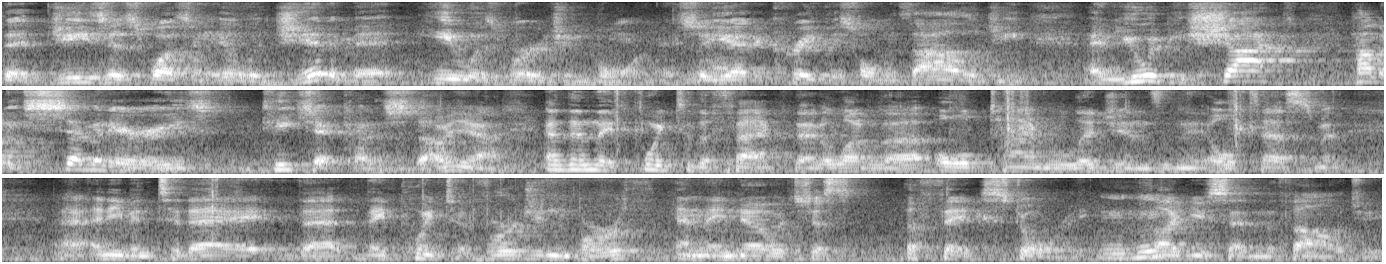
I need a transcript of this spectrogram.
that Jesus wasn't illegitimate. He was virgin born. And so you had to create this whole mythology. And you would be shocked how many seminaries teach that kind of stuff. Oh yeah, and then they point to the fact that a lot of the old time religions in the Old Testament, uh, and even today, that they point to virgin birth and they know it's just a fake story, like you said, mythology.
